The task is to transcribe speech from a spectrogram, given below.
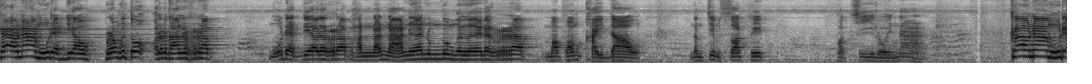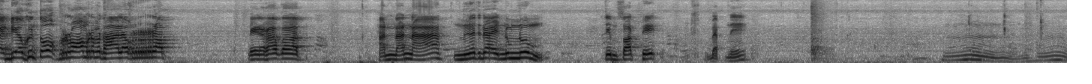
ข้าวหน้าหมูแดดเดียว พร้อมขึ้นโต๊ะรับประทานแล้วครับ หมูแดดเดียวนะครับ หั่นหนาๆเนื้อนุ่มๆกันเลยนะครับ มาพร้อมไข่ดาว น้ำจิ้มซอสพริกผักชีโรยหน้า ข้าวหน้าหมูแดดเดียวขึ้นโต๊ะพร้อมรับประทานแล้วครับ นี่นะครับก็หั่นหนาหนาเนื้อจะได้นุ่มๆ จิ้มซอสพริก แบบนี้อืมอืม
